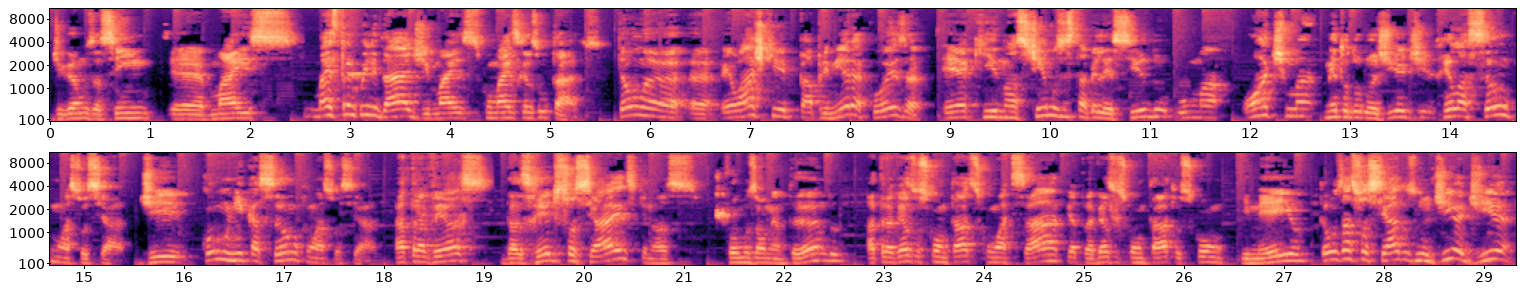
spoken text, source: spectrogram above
digamos assim, é, mais, mais tranquilidade, mais, com mais resultados. Então, é, é, eu acho que a primeira coisa é que nós tínhamos estabelecido uma ótima metodologia de relação com o associado, de comunicação com o associado, através das redes sociais que nós fomos aumentando, através dos contatos com WhatsApp, através dos contatos com e-mail. Então, os associados no dia a dia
